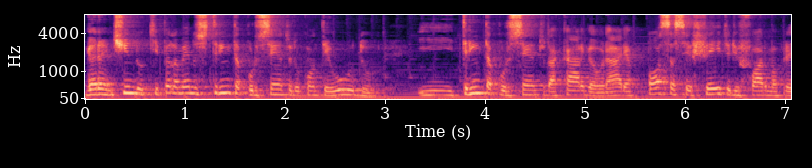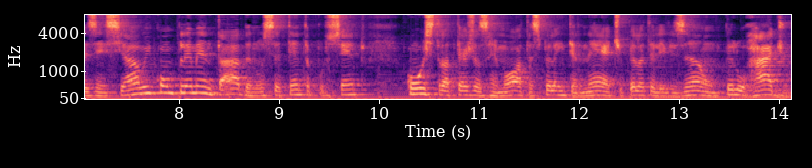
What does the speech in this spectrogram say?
garantindo que pelo menos 30% do conteúdo e 30% da carga horária possa ser feito de forma presencial e complementada nos 70% com estratégias remotas pela internet, pela televisão, pelo rádio.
